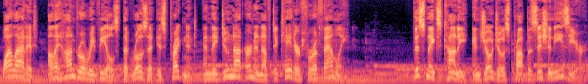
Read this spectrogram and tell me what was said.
While at it, Alejandro reveals that Rosa is pregnant and they do not earn enough to cater for a family. This makes Connie and Jojo's proposition easier.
